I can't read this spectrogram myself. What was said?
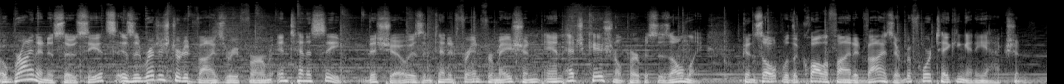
O'Brien and Associates is a registered advisory firm in Tennessee. This show is intended for information and educational purposes only. Consult with a qualified advisor before taking any action.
